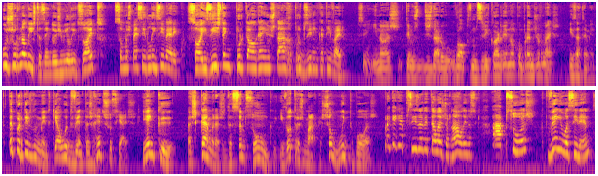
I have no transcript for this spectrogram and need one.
Os jornalistas em 2018 são uma espécie de lince ibérico. Só existem porque alguém os está a reproduzir em cativeiro. Sim, e nós temos de lhes dar o, o golpe de misericórdia não comprando jornais. Exatamente. A partir do momento que há o advento das redes sociais e em que as câmaras da Samsung e de outras marcas são muito boas, para que é que é preciso haver telejornal e não sei o quê? Há pessoas que veem o acidente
